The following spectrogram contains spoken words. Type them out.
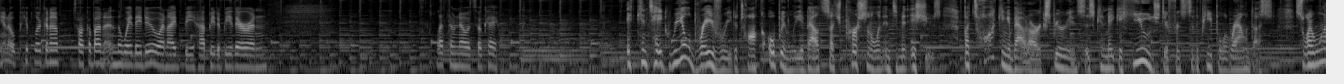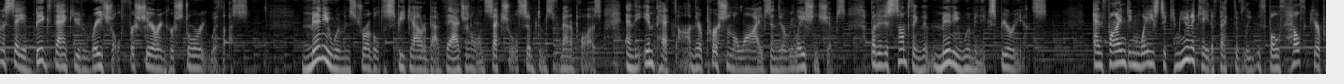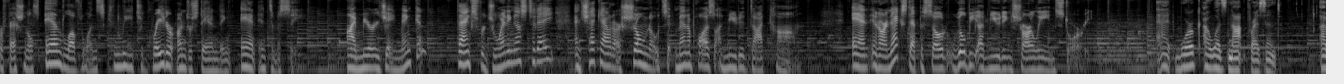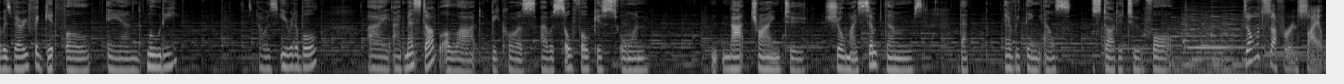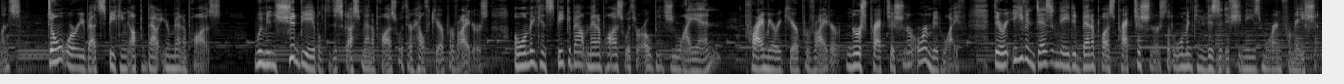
you know, people are going to talk about it in the way they do, and I'd be happy to be there and let them know it's okay. It can take real bravery to talk openly about such personal and intimate issues, but talking about our experiences can make a huge difference to the people around us. So I want to say a big thank you to Rachel for sharing her story with us. Many women struggle to speak out about vaginal and sexual symptoms of menopause and the impact on their personal lives and their relationships, but it is something that many women experience and finding ways to communicate effectively with both healthcare professionals and loved ones can lead to greater understanding and intimacy. I'm Mary Jane Minkin. Thanks for joining us today, and check out our show notes at menopauseunmuted.com. And in our next episode, we'll be unmuting Charlene's story. At work, I was not present. I was very forgetful and moody. I was irritable. I, I messed up a lot because I was so focused on not trying to show my symptoms that everything else started to fall. Don't suffer in silence. Don't worry about speaking up about your menopause. Women should be able to discuss menopause with their healthcare providers. A woman can speak about menopause with her OBGYN, primary care provider, nurse practitioner, or midwife. There are even designated menopause practitioners that a woman can visit if she needs more information.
